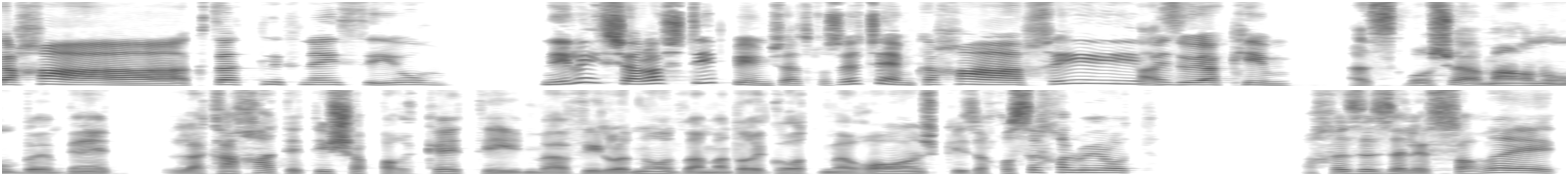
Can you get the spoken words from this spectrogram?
ככה, קצת לפני סיום, תני לי שלוש טיפים שאת חושבת שהם ככה הכי אז, מדויקים. אז כמו שאמרנו, באמת, לקחת את איש הפרקטים והווילונות והמדרגות מראש, כי זה חוסך עלויות. אחרי זה זה לפרק,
